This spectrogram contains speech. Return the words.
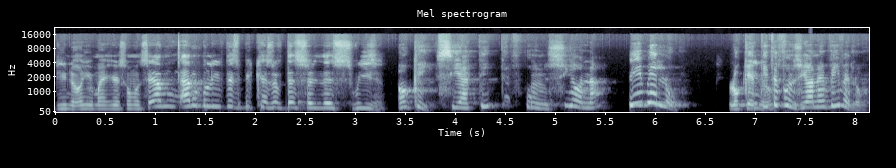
you know, you might hear someone say, I don't believe this because of this or this reason. Ok, si a ti te funciona, vívelo. Lo que a Sí, ti ¿no? te funcione, vívelo.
